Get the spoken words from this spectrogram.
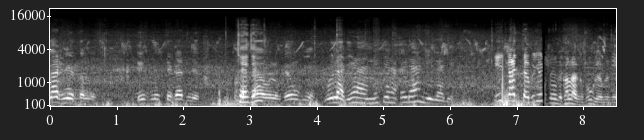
કાઢ લે તમે કાઢ લ્યો. જે જે આ ઓલું કેવું કે ઓલા ઝીણા નીચેના કઈડા હે ને ઈ ગાડી ઈ જ ગાજતા બીજું તો કલાક ભૂગે બધે?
